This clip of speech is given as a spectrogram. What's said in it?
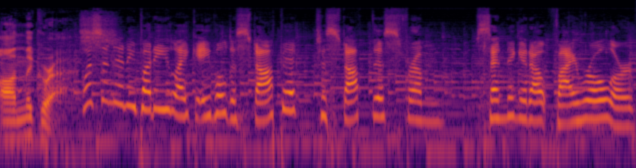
On the grass. Wasn't anybody like able to stop it to stop this from sending it out viral or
